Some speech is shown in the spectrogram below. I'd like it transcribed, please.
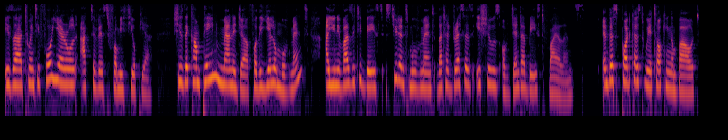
is a 24 year old activist from Ethiopia. She's the campaign manager for the Yellow Movement, a university based student movement that addresses issues of gender based violence. In this podcast, we're talking about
